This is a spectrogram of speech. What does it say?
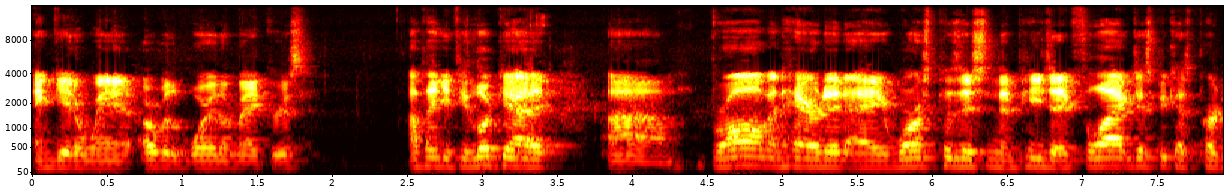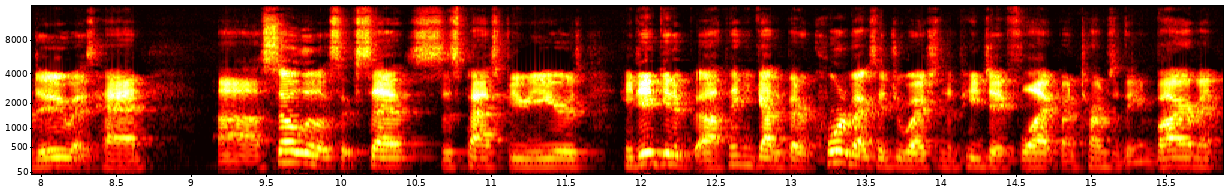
and get a win over the Boilermakers. I think if you look at it, um, Brohm inherited a worse position than PJ Fleck just because Purdue has had uh, so little success this past few years. He did get, a, I think he got a better quarterback situation than PJ Fleck, but in terms of the environment,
